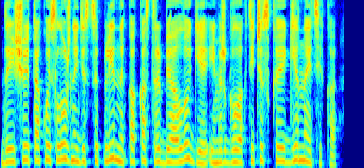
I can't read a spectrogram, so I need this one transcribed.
да еще и такой сложной дисциплины, как астробиология и межгалактическая генетика –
